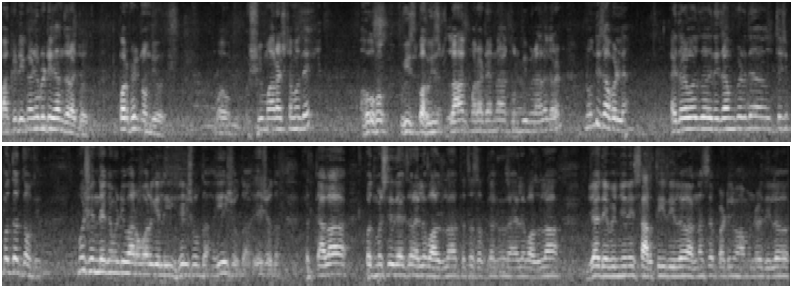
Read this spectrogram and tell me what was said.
बाकी ठिकाणी ब्रिटिशांचं राज्य होतं. परफेक्ट नोंदी होती. पश्चिम महाराष्ट्रामध्ये हो हो वीस बावीस लाख मराठ्यांना कुणबी मिळालं कारण नोंदी सापडल्या. हैदराबाद निजामकडे त्या त्याची पद्धत नव्हती. मग शिंदे कमिटी वारंवार गेली हे शोधा हे शोधा हे शोधा. त्याला पद्मश्री द्यायचं राहिलं बाजूला त्याचा सत्कार करायचं राहिलं बाजूला. ज्या देवेंजीने सारथी दिलं अण्णासाहेब पाटील महामंडळ दिलं.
